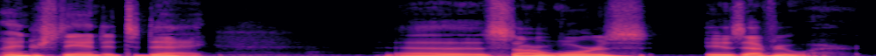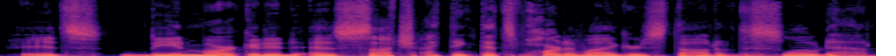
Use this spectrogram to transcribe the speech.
I understand it today. Uh, Star Wars is everywhere. It's being marketed as such. I think that's part of Iger's thought of the slowdown.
